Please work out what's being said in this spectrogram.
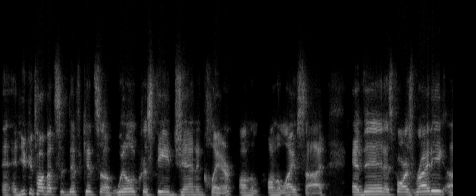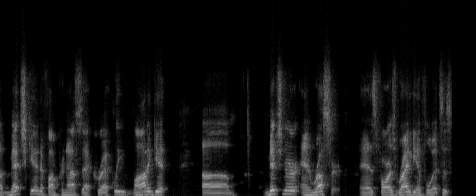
and, and you can talk about the significance of Will, Christine, Jen, and Claire on the on the life side. And then as far as writing, uh, Metchkin, if I'm pronouncing that correctly, Vonnegut, um, Michener, and Russert. As far as writing influences,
